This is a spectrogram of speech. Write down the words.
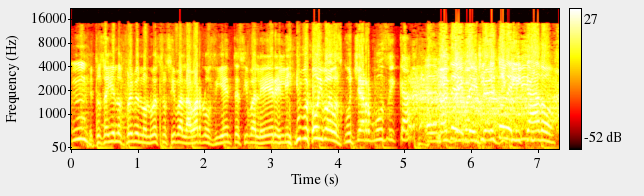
Mm. Entonces ahí en los premios los nuestros iba a lavar los dientes, iba a leer el libro, iba a escuchar música. Además de, iba chiquito delicado.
